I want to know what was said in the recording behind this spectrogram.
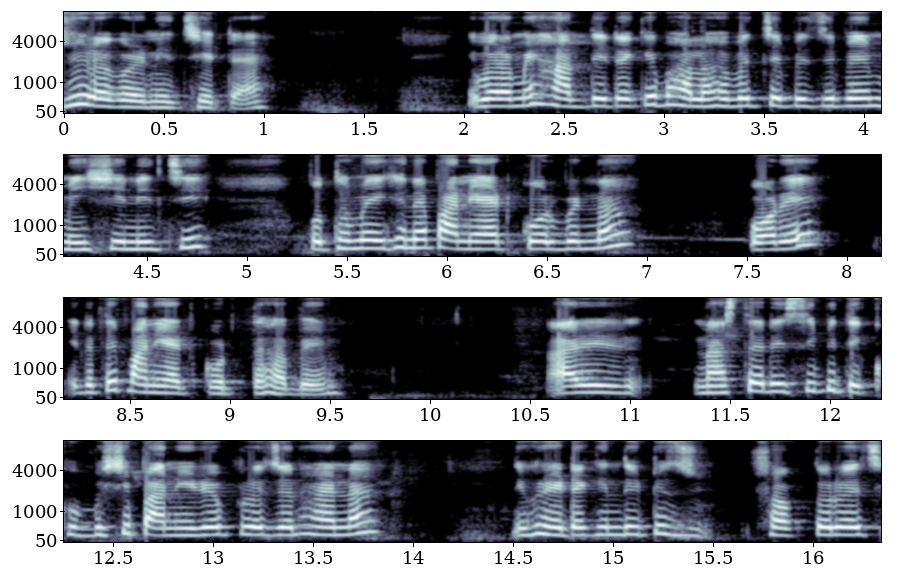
ঝুড়া করে নিচ্ছি এটা। এবার আমি হাত দিয়ে এটাকে ভালোভাবে চেপে চেপে মিশিয়ে নিচ্ছি। প্রথমে এখানে পানি অ্যাড করবেন না, পরে এটাতে পানি অ্যাড করতে হবে। আর নাস্তার রেসিপিতে খুব বেশি পানিরও প্রয়োজন হয় না। দেখুন, এটা কিন্তু একটু শক্ত রয়েছে,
